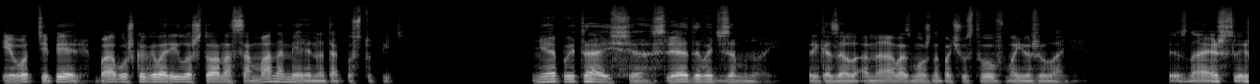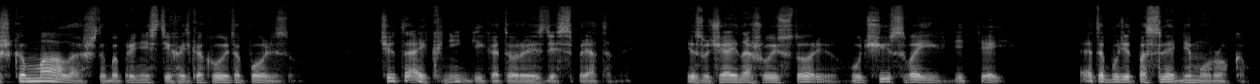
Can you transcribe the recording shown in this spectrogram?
И вот теперь бабушка говорила, что она сама намерена так поступить. «Не пытайся следовать за мной», — приказала она, возможно, почувствовав мое желание. «Ты знаешь слишком мало, чтобы принести хоть какую-то пользу. Читай книги, которые здесь спрятаны. Изучай нашу историю, учи своих детей. Это будет последним уроком,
